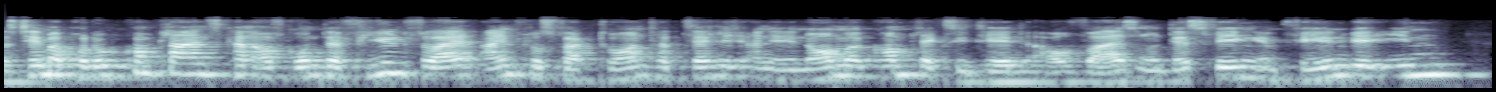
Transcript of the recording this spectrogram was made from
Das Thema Produktcompliance kann aufgrund der vielen Einflussfaktoren tatsächlich eine enorme Komplexität aufweisen und deswegen empfehlen wir Ihnen,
